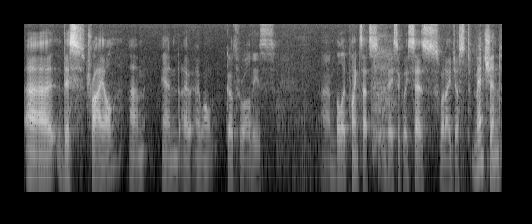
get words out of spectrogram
uh, this trial, um, and I, I, won't go through all these um, bullet points. That basically says what I just mentioned.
